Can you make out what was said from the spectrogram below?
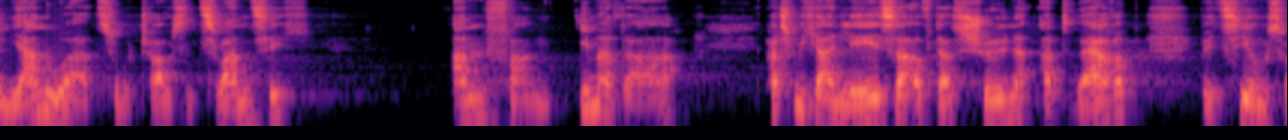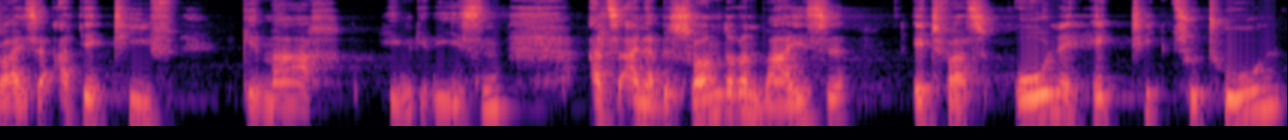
Januar 2020, Anfang immer da, hat mich ein Leser auf das schöne Adverb bzw. Adjektiv Gemach hingewiesen, als einer besonderen Weise etwas ohne Hektik zu tun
